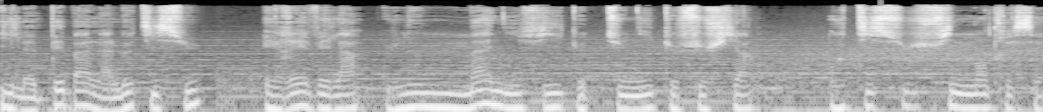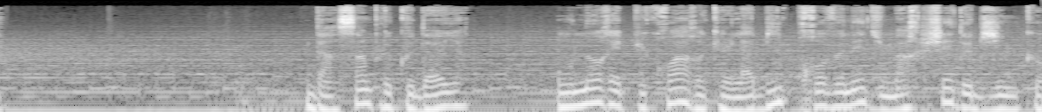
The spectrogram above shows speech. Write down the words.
Il déballa le tissu et révéla une magnifique tunique fuchsia au tissu finement tressé. D'un simple coup d'œil, on aurait pu croire que l'habit provenait du marché de Jinko.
